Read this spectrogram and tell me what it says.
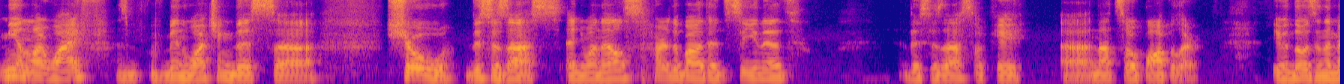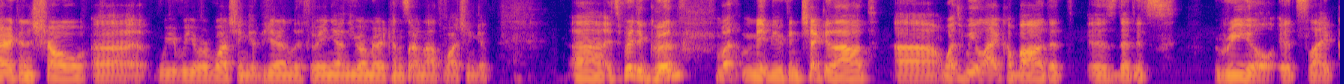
me and my wife have been watching this uh, show, This Is Us. Anyone else heard about it, seen it? This Is Us, okay, uh, not so popular. Even though it's an American show, uh, we, we were watching it here in Lithuania and you Americans are not watching it. Uh, it's pretty good, but maybe you can check it out. Uh, what we like about it is that it's real. It's like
